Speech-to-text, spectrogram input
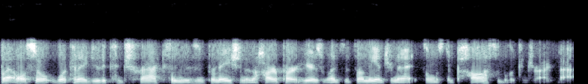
But also, what can I do to contract some of this information? And the hard part here is once it's on the internet, it's almost impossible to contract back.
